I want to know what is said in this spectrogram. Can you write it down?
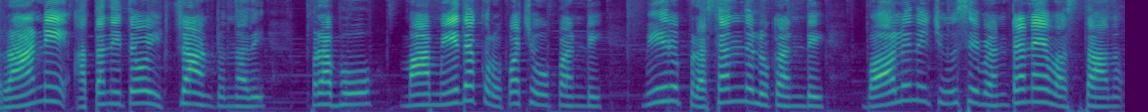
రాణి అతనితో ఇట్లా అంటున్నది. ప్రభు మా మీద కృప చూపండి. మీరు ప్రసన్నులు కండి. బాలుని చూసి వెంటనే వస్తాను.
